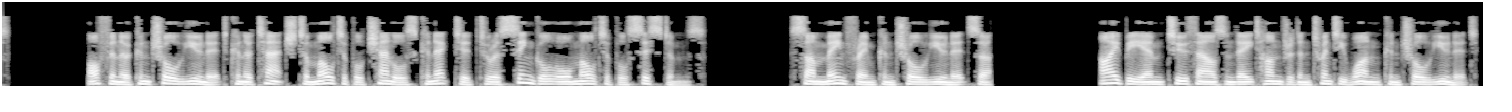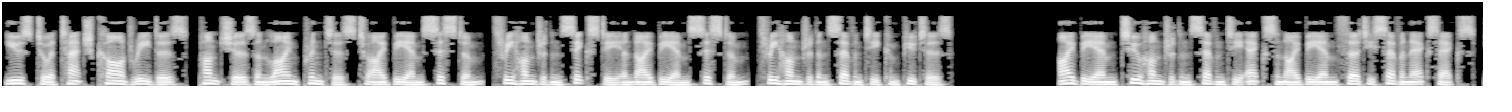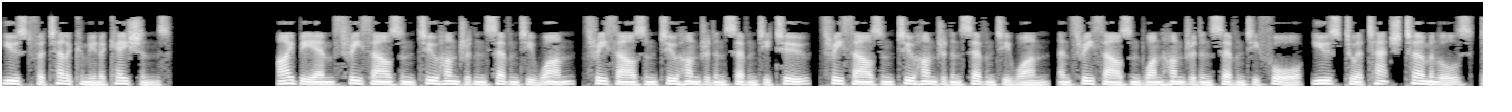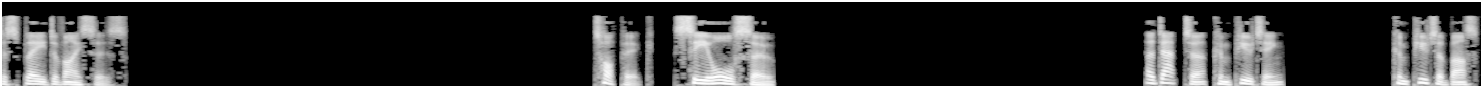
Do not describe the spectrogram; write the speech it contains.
Often a control unit can attach to multiple channels connected to a single or multiple systems. Some mainframe control units are IBM 2821 control unit, used to attach card readers, punchers and line printers to IBM System, 360 and IBM System, 370 computers. IBM 270X and IBM 37XX, used for telecommunications IBM 3271, 3272, 3271, and 3174, used to attach terminals display devices. See also Adapter computing Computer bus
